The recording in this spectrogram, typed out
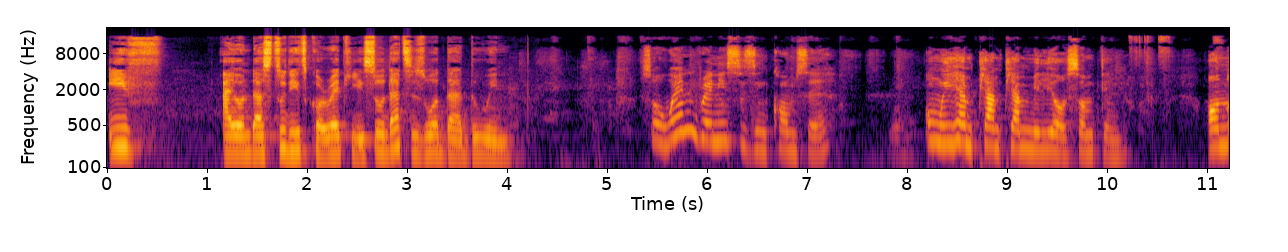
if i understood it correctly. So that is what they're doing. So when rainy season comes, eh, ụmụ ihe mpịampịa mmiri or something, on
